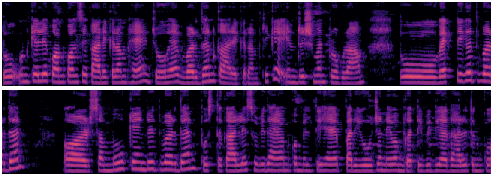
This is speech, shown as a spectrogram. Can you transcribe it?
तो उनके लिए कौन कौन से कार्यक्रम है? जो है वर्धन कार्यक्रम ठीक है? इनरिचमेंट प्रोग्राम तो व्यक्तिगत वर्धन और समूह केंद्रित वर्धन, पुस्तकालय सुविधाएँ उनको मिलती है, परियोजन एवं गतिविधि आधारित उनको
